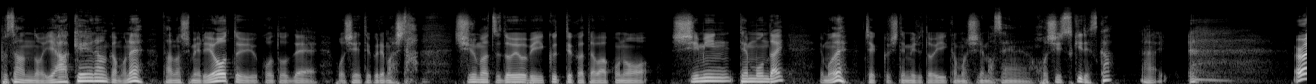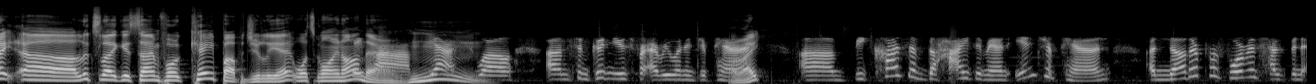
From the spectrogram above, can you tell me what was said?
プサンの夜景なんかもね楽しめるよということで教えてくれました。週末土曜日行くって方はこの市民天文台もねチェックしてみるといいかもしれません。星好きですか？はい。Alright, uh, looks like it's time for K-pop, Juliet. What's going on there? K-pop. Hmm. Yes. Well, um, some good news for everyone in Japan. All right. Um, because of the high demand in Japan, another performance has been uh,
